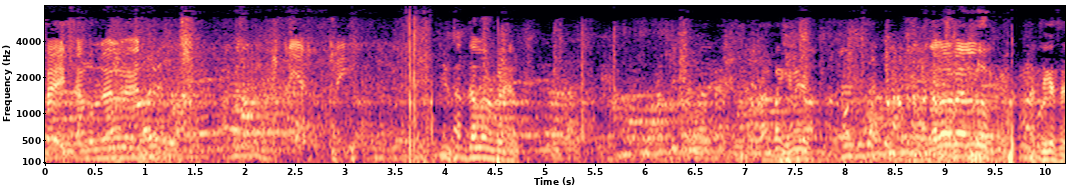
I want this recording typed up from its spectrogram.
ভাই কাঙ্গুল ঠিক আছে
